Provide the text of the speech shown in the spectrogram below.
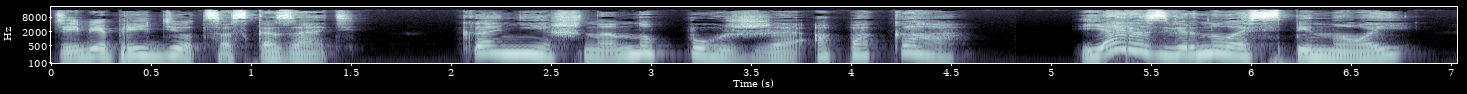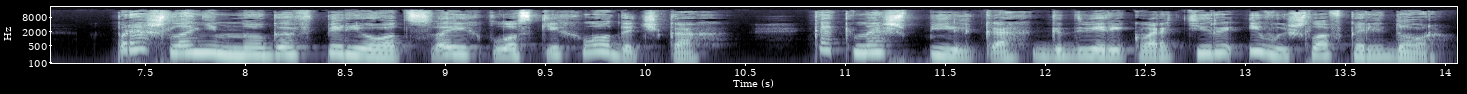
тебе придется сказать». «Конечно, но позже, а пока...» Я развернулась спиной, прошла немного вперед в своих плоских лодочках, как на шпильках к двери квартиры и вышла в коридор.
